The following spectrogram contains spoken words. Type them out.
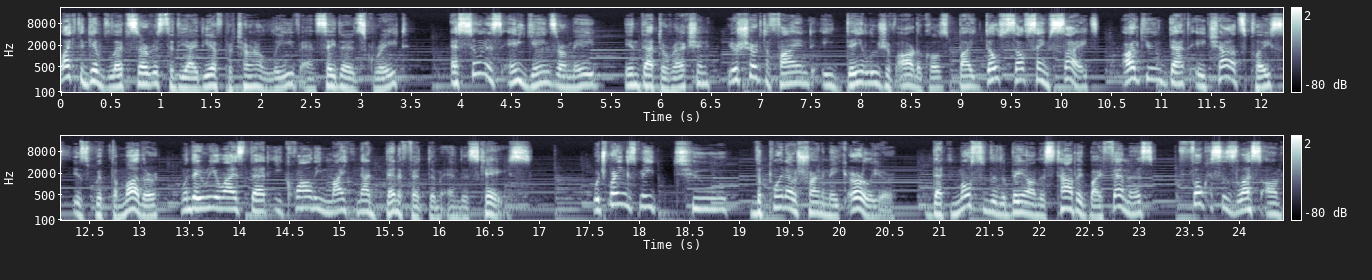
like to give lip service to the idea of paternal leave and say that it's great, as soon as any gains are made in that direction, you're sure to find a deluge of articles by those self-same sites arguing that a child's place is with the mother when they realize that equality might not benefit them in this case. Which brings me to the point I was trying to make earlier, that most of the debate on this topic by feminists focuses less on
